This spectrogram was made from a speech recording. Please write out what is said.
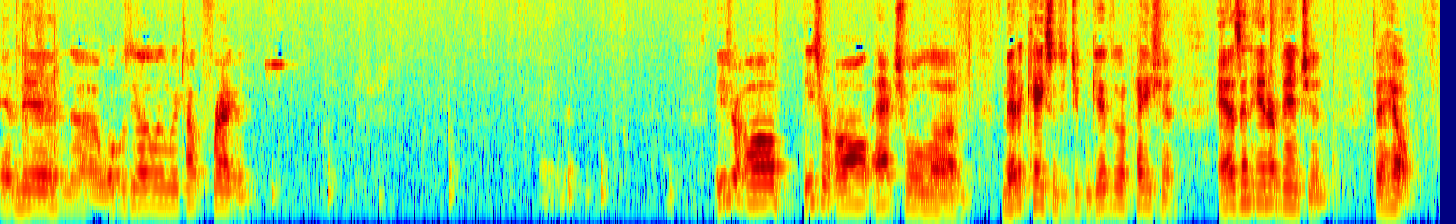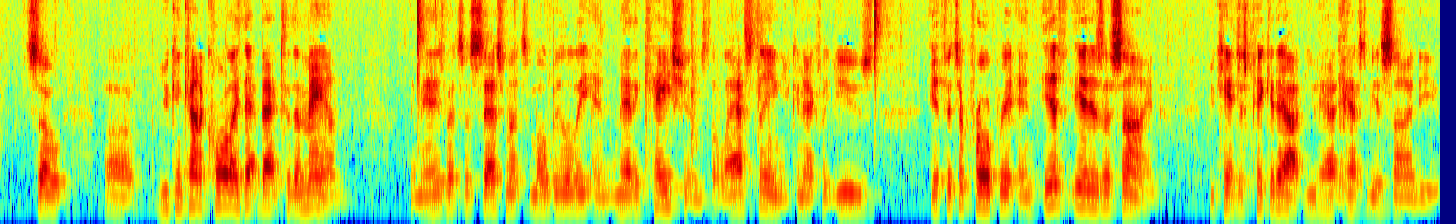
And then, uh, what was the other one we were talking? Fragmin. These are all these are all actual um, medications that you can give to a patient as an intervention to help. So uh, you can kind of correlate that back to the MAM, the management's assessments, mobility, and medications. The last thing you can actually use if it's appropriate and if it is assigned. You can't just pick it out. You have, it has to be assigned to you.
